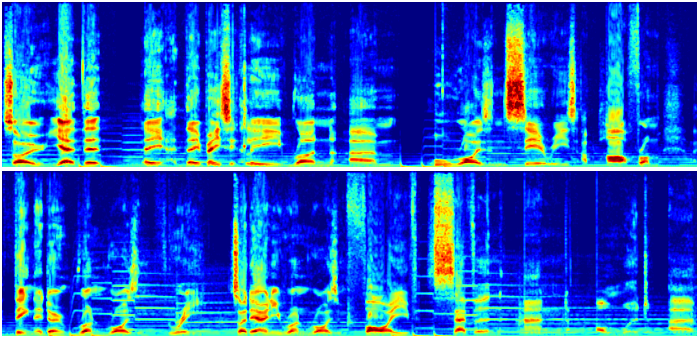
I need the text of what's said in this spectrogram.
so yeah they they they basically run um, all Ryzen series apart from I think they don't run Ryzen 3 so they only run Ryzen 5 7 and onward um,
